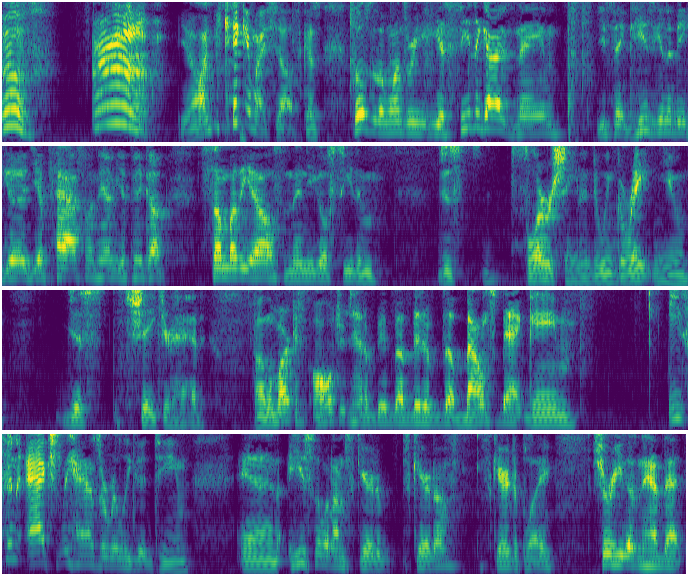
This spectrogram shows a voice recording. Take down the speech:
Oof. You know, I'm just kicking myself because those are the ones where you, you see the guy's name, you think he's going to be good, you pass on him, you pick up somebody else, and then you go see them just flourishing and doing great, and you just shake your head. Uh, LaMarcus Aldridge had a bit, a bit of a bounce back game. Ethan actually has a really good team, and he's someone I'm scared of, scared of, scared to play. Sure, he doesn't have that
